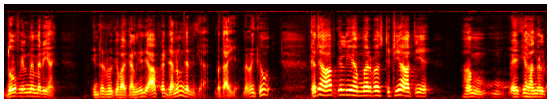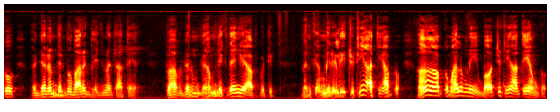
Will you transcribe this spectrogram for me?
दो फ़िल्में मेरी आई। इंटरव्यू के बाद कहेंगे जी आपका जन्मदिन क्या? बताइए। मैंने क्यों? कहते हैं आपके लिए हमारे पास चिट्ठियाँ आती हैं। हम एक ही हांगल को जन्मदिन मुबारक भेजना चाहते हैं। तो आप जन्मदिन हम लिख देंगे आपको चिट्ठी मैंने कहा मेरे लिए चिट्ठियाँ आती हैं आपको? हाँ आपको मालूम नहीं बहुत चिट्ठियाँ आती हैं हमको।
